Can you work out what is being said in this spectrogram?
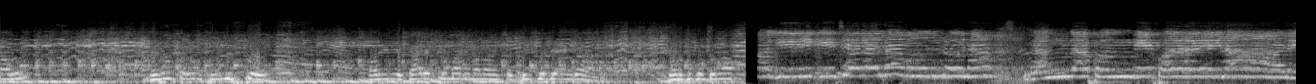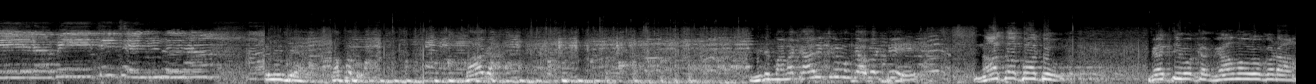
గారు నిరంతరం శ్రమిస్తూ మరి ఈ కార్యక్రమాన్ని మనం ఇంత దిగ్విజయంగా జరుపుకుంటున్నాం. తప్పదు. బాగా. ఇది మన కార్యక్రమం కాబట్టి నాతో పాటు ప్రతి ఒక్క గ్రామంలో కూడా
